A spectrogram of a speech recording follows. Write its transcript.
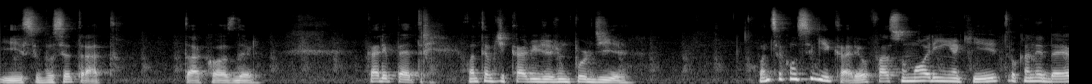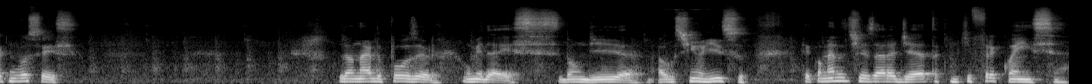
Isso você trata, tá, Cosder? Cari Petri, quanto tempo de cardio em jejum por dia? Quando você conseguir, cara. Eu faço uma horinha aqui trocando ideia com vocês. Leonardo Poser, 110. Bom dia. Agostinho Risso. Recomendo utilizar a dieta com que frequência?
